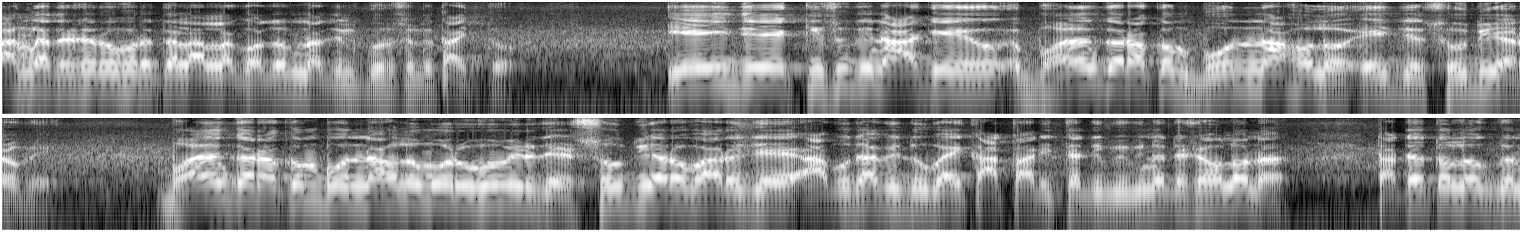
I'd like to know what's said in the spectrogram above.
বাংলাদেশের উপরে তাহলে আল্লাহ গজব নাজিল করেছিল, তাই তো? এই যে কিছুদিন আগে ভয়ঙ্কর রকম বন্যা হলো এই যে সৌদি আরবে। ভয়ঙ্কর রকম বন্যা হলো মরুভূমির দেশ। সৌদি আরব আর ওই যে আবুধাবি, দুবাই, কাতার ইত্যাদি বিভিন্ন দেশে হলো না? তাতেও তো লোকজন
